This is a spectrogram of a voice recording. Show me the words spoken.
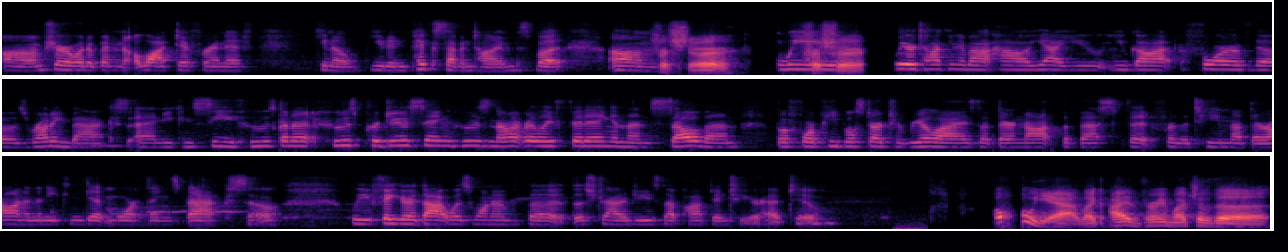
Uh, I'm sure it would have been a lot different if you know you didn't pick seven times, but um, for sure. we For sure. We were talking about how yeah you you got four of those running backs and you can see who's gonna who's producing who's not really fitting and then sell them before people start to realize that they're not the best fit for the team that they're on and then you can get more things back. So we figured that was one of the the strategies that popped into your head too. Oh yeah, like I very much of the,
